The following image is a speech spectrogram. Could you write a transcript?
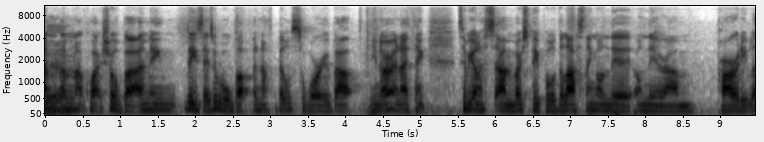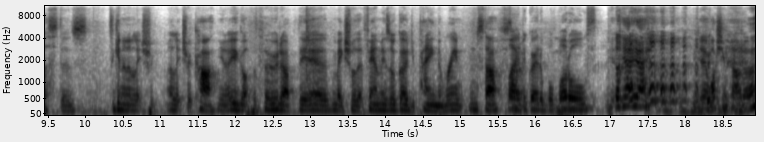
I'm, Yeah. I'm not quite sure, but I mean, these days we've all got enough bills to worry about, you know. And I think, to be honest, um, most people the last thing on their on their um, priority list is to get an electric electric car. You know, you got the food up there, make sure that families are good, you're paying the rent and stuff. so- Biodegradable bottles. Yeah, yeah, yeah, washing powder.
